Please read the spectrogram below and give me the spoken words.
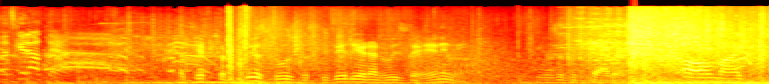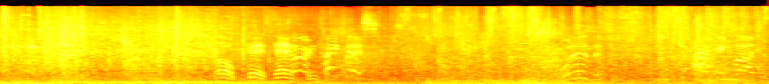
Let's get out there. I get confused who's the civilian and who is the enemy. Because of the shadow. Oh my. Okay, thanks. Sir, take this! What is it? Hacking module!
